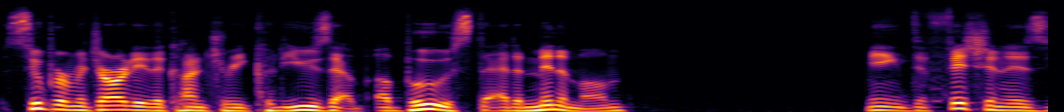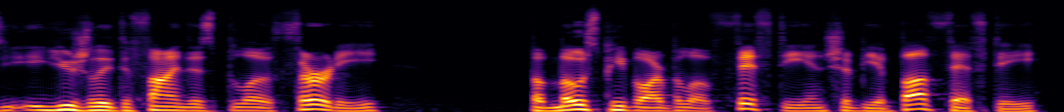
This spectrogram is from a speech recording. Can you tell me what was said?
super majority of the country could use a, a boost at a minimum. Meaning, deficient is usually defined as below 30 but most people are below 50 and should be above 50.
